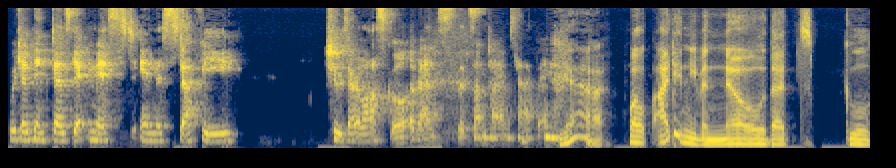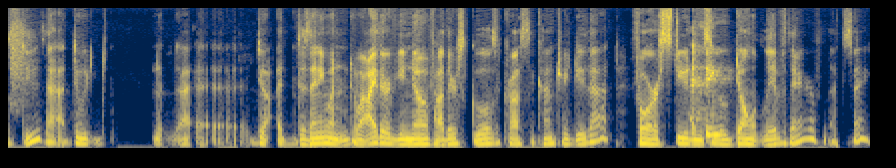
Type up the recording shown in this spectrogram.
which I think does get missed in the stuffy choose our law school events that sometimes happen. Yeah. Well, I didn't even know that schools do that. Do, uh, do does anyone do either of you know if other schools across the country do that for students who don't live there? Let's say.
